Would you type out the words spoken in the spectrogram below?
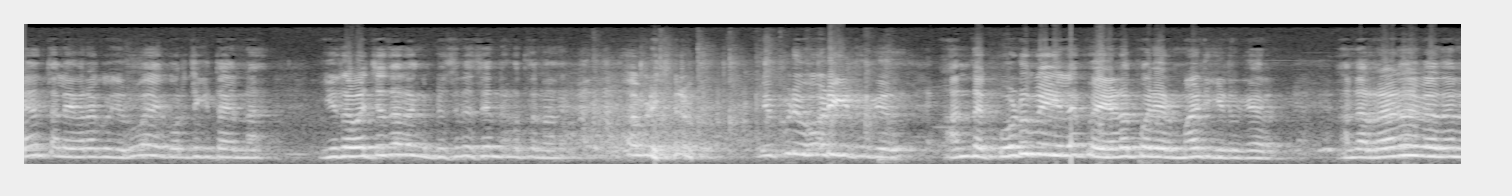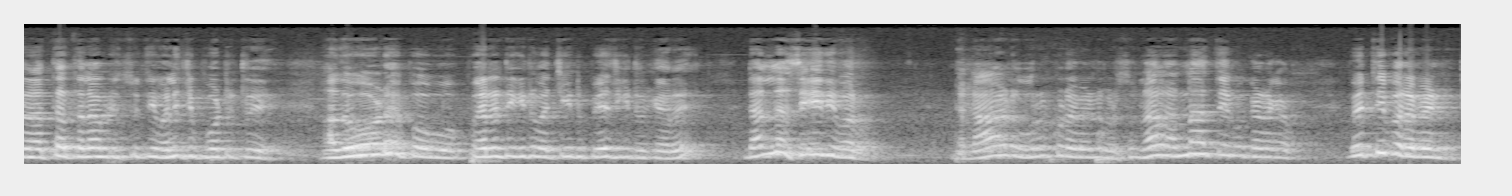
ஏன் தலைவராக கொஞ்சம் ரூபாயை குறைச்சிக்கிட்டா என்ன? இதை வச்சு தான் நாங்கள் பிஸ்னஸே நடத்தினோம். அப்படிங்கிற இப்படி ஓடிக்கிட்டு இருக்குது. அந்த கொடுமையில் இப்போ எடப்பாடியார் மாட்டிக்கிட்டு இருக்காரு. அந்த ரணவேதன் ரத்தத்தில் அப்படி சுற்றி வலிச்சு போட்டுட்டு அதோடு இப்போ பெரட்டிக்கிட்டு வச்சுக்கிட்டு பேசிக்கிட்டு இருக்காரு. நல்ல செய்தி வரும். இந்த நாடு உருப்பட வேண்டும் என்று சொன்னால் அதிமுக கழகம் வெற்றி பெற வேண்டும்.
